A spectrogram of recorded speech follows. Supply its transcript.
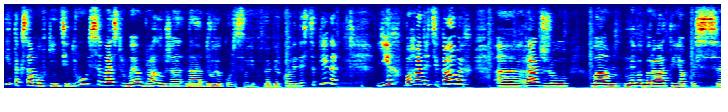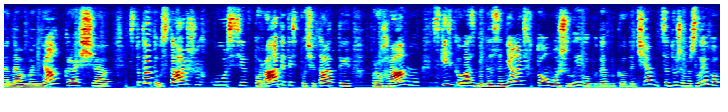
і так само в кінці другого семестру ми обрали вже на другий курс свої вибіркові дисципліни. Їх багато цікавих. Е, Раджу вам не вибирати якось навмання, краще спитати у старших курсів, порадитись, почитати програму, скільки у вас буде занять, хто можливо буде викладачем. Це дуже важливо,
